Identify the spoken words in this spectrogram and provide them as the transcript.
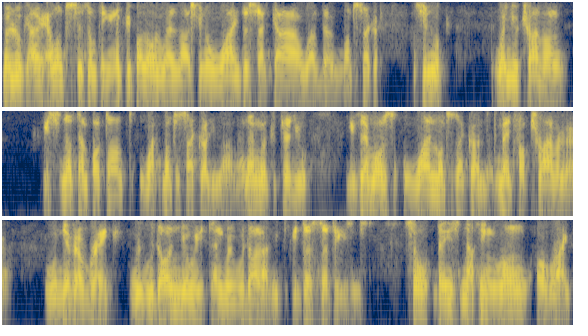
But look, I, I want to say something. You know, people always ask, you know, why the sidecar, why the motorcycle? I say, look, when you travel, it's not important what motorcycle you have. And I'm going to tell you, if there was one motorcycle made for traveler who never break, we would all knew it and we would all have it. It does not exist. So there is nothing wrong or right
